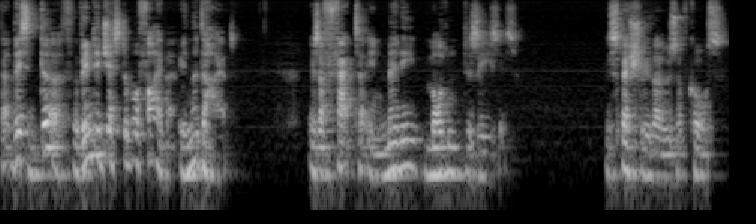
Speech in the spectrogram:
that this dearth of indigestible fiber in the diet is a factor in many modern diseases, especially those, of course,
